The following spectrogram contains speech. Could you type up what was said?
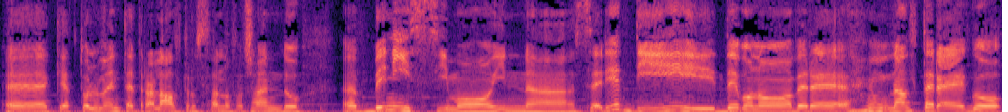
eh, che attualmente tra l'altro stanno facendo eh, benissimo in eh, Serie D devono avere un alter ego,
